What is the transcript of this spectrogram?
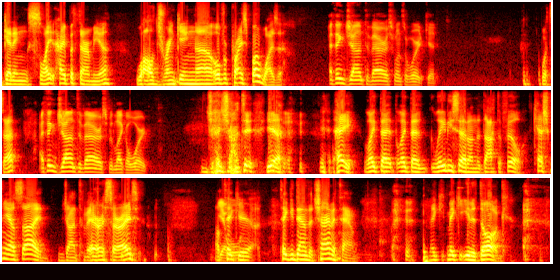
getting slight hypothermia while drinking uh, overpriced Budweiser. I think John Tavares wants a word, kid. What's that? I think John Tavares would like a word. John, T- yeah. hey, like that, like that lady said on the Dr. Phil, catch me outside, John Tavares. All right, I'll Yeah, take well- you, take you down to Chinatown, make you, make you eat a dog.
